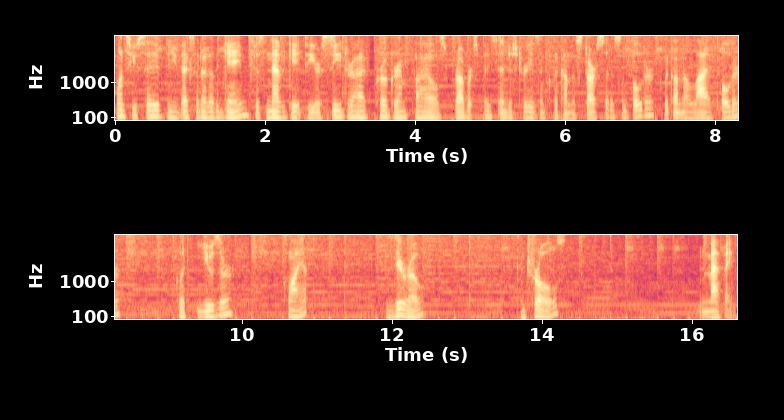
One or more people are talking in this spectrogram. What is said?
Once you've saved and you've exited out of the game, just navigate to your C drive, program files, Roberts Space Industries, and click on the Star Citizen folder. Click on the Live folder. Click User, Client, Zero, Controls, and Mappings.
